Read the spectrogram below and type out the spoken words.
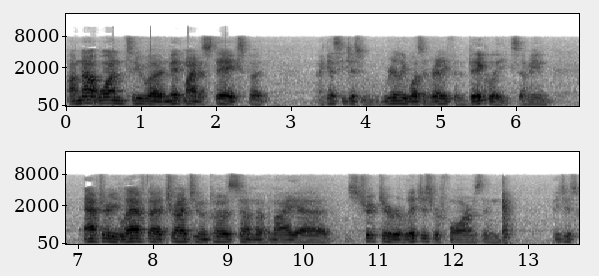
I'm not one to uh, admit my mistakes, but I guess he just really wasn't ready for the big leagues. I mean, after he left, I tried to impose some of my uh, stricter religious reforms, and they just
